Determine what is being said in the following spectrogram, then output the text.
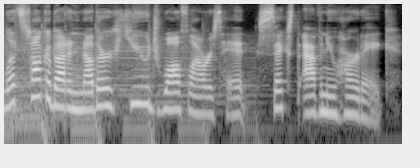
Let's talk about another huge Wallflowers hit, Sixth Avenue Heartache.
